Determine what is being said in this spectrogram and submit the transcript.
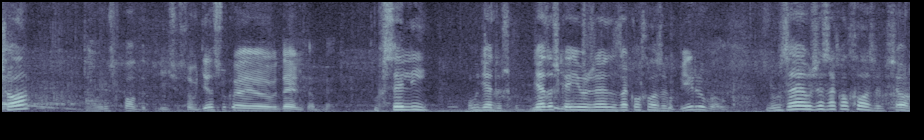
Що? Да, говорю, спал до 5 часов. Где, сука, э, дельта, блядь? В селі. У дедушки. Дедушка її вже заколхозив. Оккупировал? Вже вже заколхозив, все.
